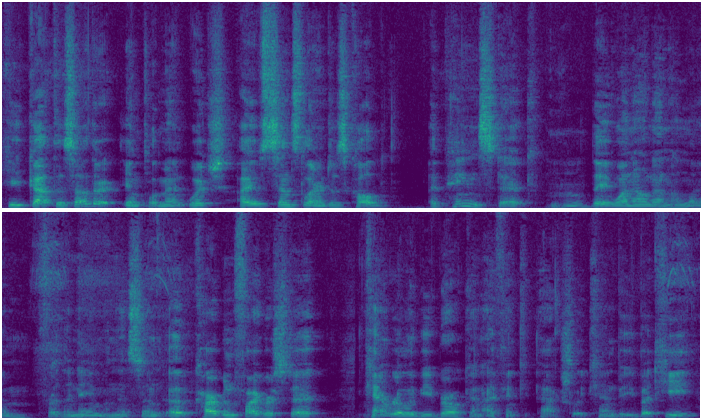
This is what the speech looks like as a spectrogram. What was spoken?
he got this other implement, which I have since learned is called a pain stick. Mm-hmm. They went out on a limb for the name on this. And a carbon fiber stick can't really be broken. I think it actually can be. But he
